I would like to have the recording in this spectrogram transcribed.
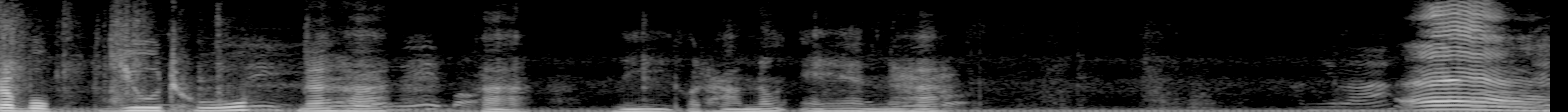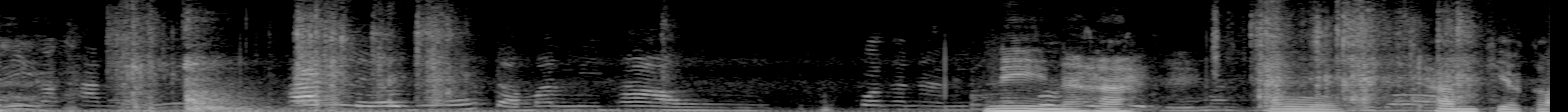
ระบบ YouTube นะคะค่ะ นี่ก็ถามน้องแอนนะคะเออพันแล้วยูแต่มันมีเห่าโฆษณามีนี่นะคะก็ทำเกี่ยวกับ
